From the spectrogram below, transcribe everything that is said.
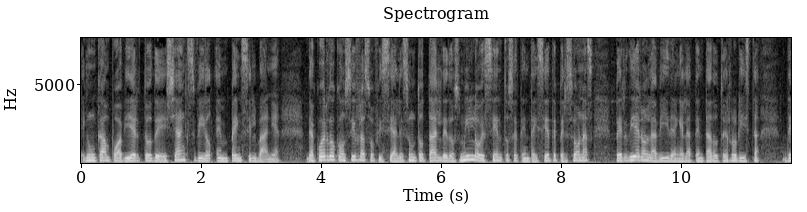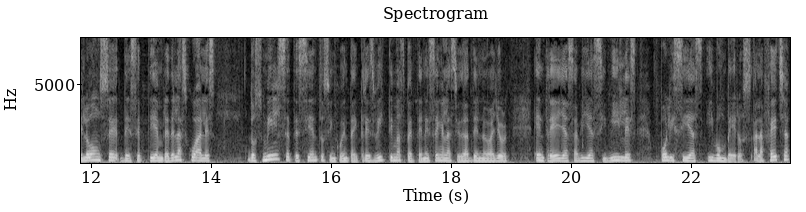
en un campo abierto de Shanksville, en Pensilvania. De acuerdo con cifras oficiales, un total de 2.977 personas perdieron la vida en el atentado terrorista del 11 de septiembre, de las cuales 2.753 víctimas pertenecen a la ciudad de Nueva York. Entre ellas había civiles, policías y bomberos. A la fecha,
